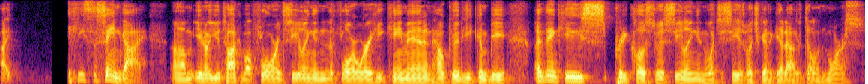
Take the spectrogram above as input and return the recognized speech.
I, he's the same guy. Um, you know, you talk about floor and ceiling and the floor where he came in and how good he can be. I think he's pretty close to his ceiling, and what you see is what you're going to get out of Dylan Morris.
